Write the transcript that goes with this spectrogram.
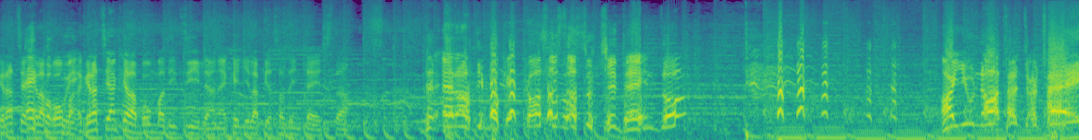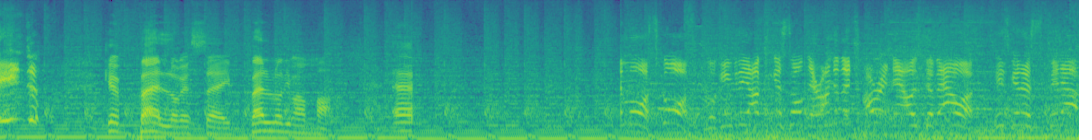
grazie anche, alla Ecco bomba, grazie anche alla bomba di Zillian eh, che gliel'ha piazzata in testa. Era tipo che cosa sta succedendo? Are you not entertained? Che bello che sei, bello di mamma. Eh, More score. Looking for the Arctic Assault. They're under the turret now as Devour. He's going to spit out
